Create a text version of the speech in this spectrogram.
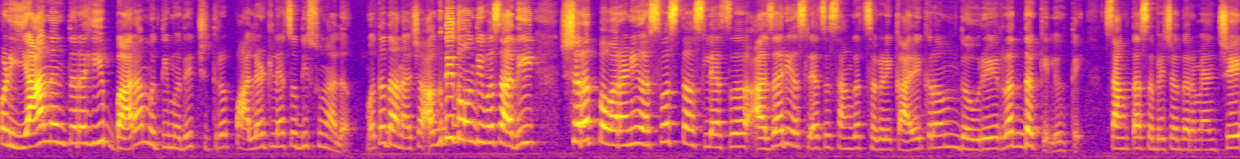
पण यानंतरही बारामतीमध्ये चित्र पालटल्याचं दिसून आलं. मतदानाच्या अगदी दोन दिवस आधी शरद पवारांनी अस्वस्थ असल्याचं आजारी असल्याचं सांगत सगळे कार्यक्रम दौरे रद्द केले होते. सांगता सभेच्या दरम्यानचे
